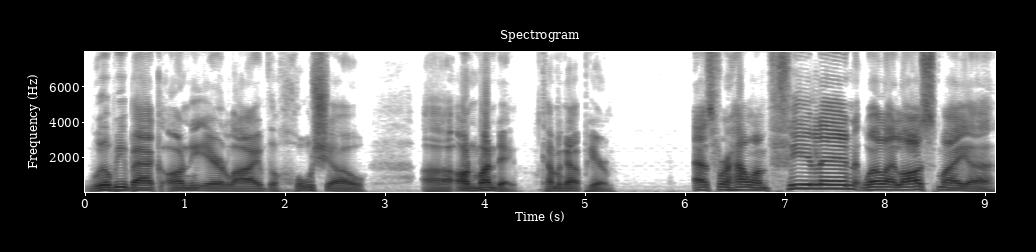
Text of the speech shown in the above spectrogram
we'll be back on the air live, the whole show, uh, on Monday coming up here. As for how I'm feeling, well, I lost my uh,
